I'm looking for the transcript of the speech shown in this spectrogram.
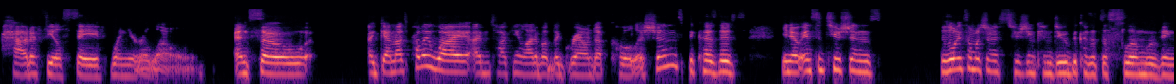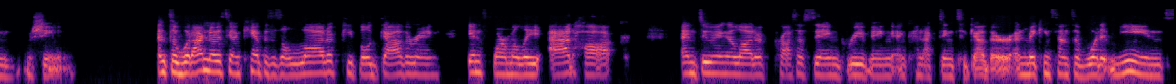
how to feel safe when you're alone. And so again, that's probably why I'm talking a lot about the ground up coalitions because there's, you know, institutions there's only so much an institution can do because it's a slow moving machine. And so what I'm noticing on campus is a lot of people gathering informally, ad hoc, and doing a lot of processing, grieving, and connecting together and making sense of what it means,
